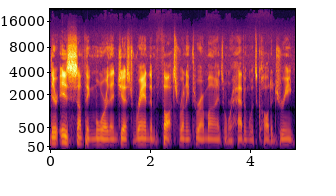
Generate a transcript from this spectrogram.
there is something more than just random thoughts running through our minds when we're having what's called a dream.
